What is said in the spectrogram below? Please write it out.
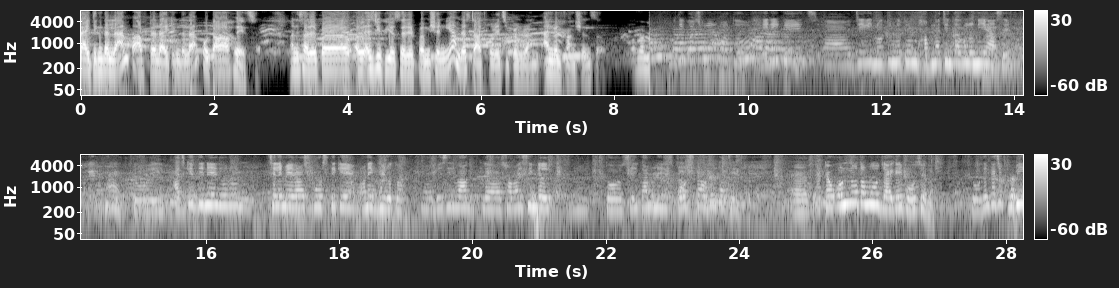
lighting the lamp after lighting the lamp ওটা হয়েছে। মানে স্যারের এসডিপিও স্যারের পারমিশন নিয়ে আমরা স্টার্ট করেছি প্রোগ্রাম অ্যানুয়াল ফাংশন স্যার প্রতি বছরের মতো হেরিটেজ যে নতুন নতুন ভাবনা চিন্তাগুলো নিয়ে আসে হ্যাঁ তো এই আজকের দিনে ধরুন ছেলেমেয়েরা স্পোর্টস থেকে অনেক বিরত বেশিরভাগ সবাই সিঙ্গেল তো সেই কারণে স্পোর্টসটা ওদের কাছে একটা অন্যতম জায়গায় পৌঁছে দেয়। তো ওদের কাছে খুবই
